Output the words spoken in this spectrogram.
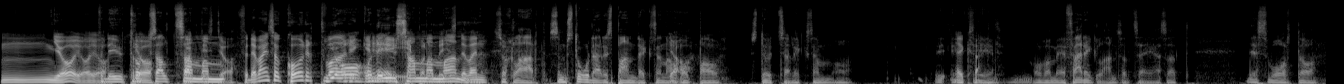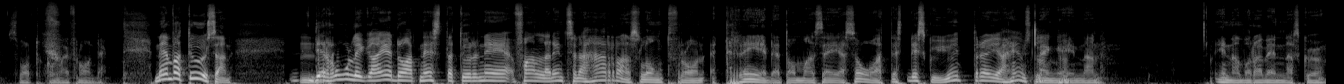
Mm, jo, jo, jo. För det är ju trots jo, allt samma- Ja. För det var en så kortvarig Ja, grej. och det är ju samma man en, såklart, som stod där i spandexen och Ja. hoppade och studsade liksom. Och, i, Exakt. i- och var med färgglad så att säga. Så att det är svårt att, svårt att komma ifrån det. Men vad tusan! Mm. Det roliga är då att nästa turné faller inte sådär herrans långt från trädet om man säger så. Att det, det skulle ju inte dröja hemskt länge innan, innan våra vänner skulle...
